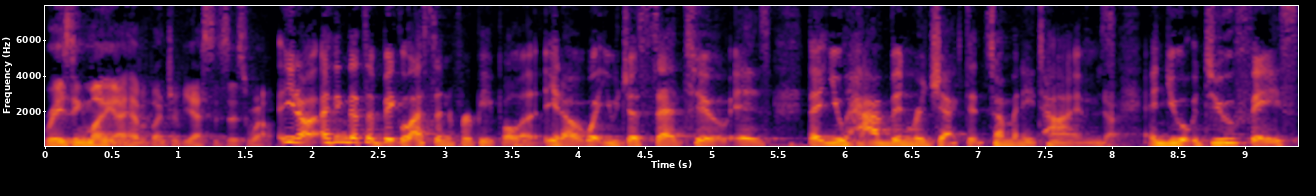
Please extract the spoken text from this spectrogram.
raising money, I have a bunch of yeses as well. you know, I think that's a big lesson for people. You know, what you just said too is that you have been rejected so many times Yeah. and you do face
